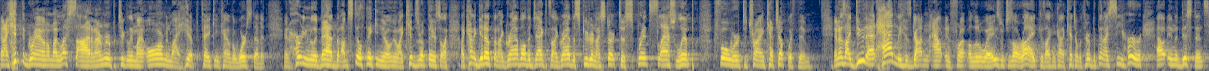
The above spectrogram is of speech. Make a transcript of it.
And I hit the ground on my left side, and I remember particularly my arm and my hip taking kind of the worst of it and hurting really bad. But I'm still thinking, you know, you know my kids are up there, so I, I kind of get up and I grab all the jackets and I grab the scooter and I start to sprint slash limp forward to try and catch up with them. And as I do that, Hadley has gotten out in front a little ways, which is all right because I can kind of catch up with her. But then I see her out in the distance,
